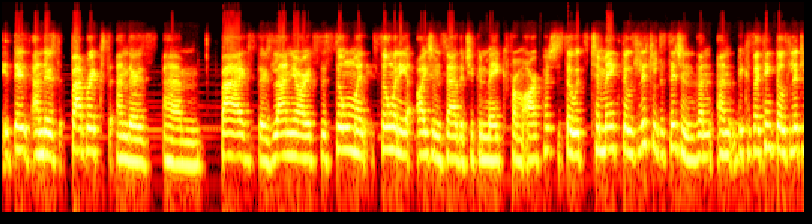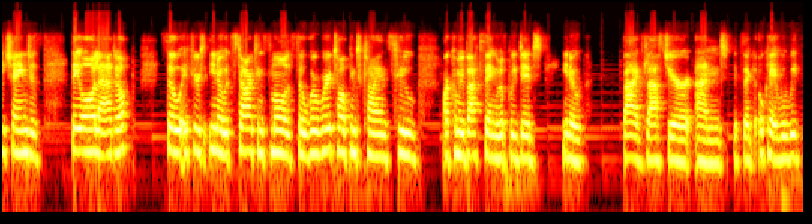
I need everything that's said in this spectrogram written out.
it, there, and there's fabrics and there's um, bags, there's lanyards. There's so many, so many items now that you can make from RPET. So it's to make those little decisions, and and because I think those little changes, they all add up. So if you're, you know, it's starting small. So where we're talking to clients who are coming back saying, look, we did, you know, bags last year, and it's like, okay, well, we,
